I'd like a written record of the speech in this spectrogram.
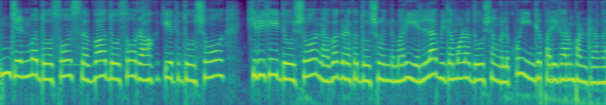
ஜென்ம தோஷம் செவ்வாய் தோஷம் ராகுகேது தோஷம் கிருகை தோஷம் நவகிரக தோஷம் இந்த மாதிரி எல்லா விதமான தோஷங்களுக்கும் இங்கே பரிகாரம் பண்ணுறாங்க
